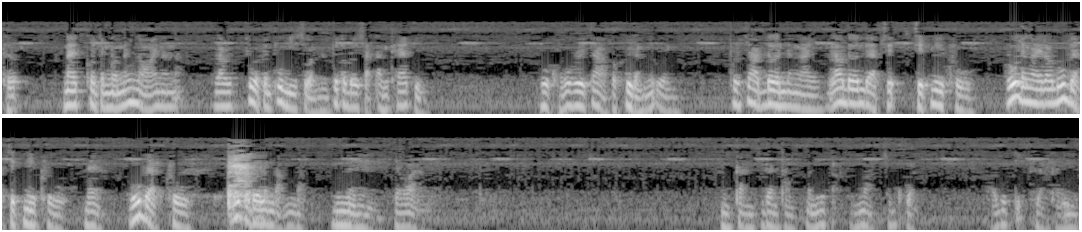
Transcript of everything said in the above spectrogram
เถอะ ในคนจำนวนน้อยๆนั้นเราชื่อเป็นผู้มีส่วนในพุทธบริษัทอันแท้จริงลูกของพระพุทธเจ้าก็คืออย่างนี้เองพระเจ้าเดินยังไง เราเดินแบบสิทธิ์มีครู รู้ยังไงเรารู้แบบสิทธิ์มีครูเนี่ยรู้แบบครู รู้ไปโดยลำดับดับนี่จะว่าการแสดงธรรมวันนี้ก็ถึงมากสมควรขอยุติเพียงเท่านี้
